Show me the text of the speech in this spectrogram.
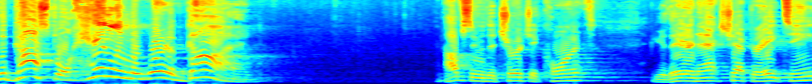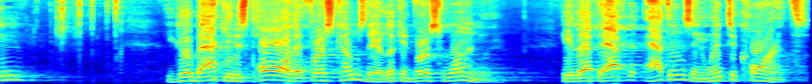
the gospel, handling the word of God. Obviously, with the church at Corinth, you're there in Acts chapter 18. You go back, it is Paul that first comes there. Look in verse 1. He left Athens and went to Corinth.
